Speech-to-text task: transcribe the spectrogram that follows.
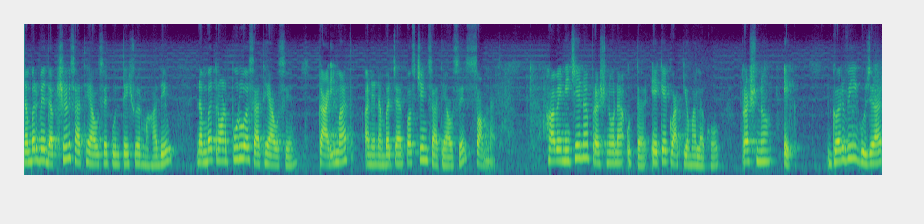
નંબર બે દક્ષિણ સાથે આવશે કુંતેશ્વર મહાદેવ. નંબર ત્રણ પૂર્વ સાથે આવશે કાળીમાત અને નંબર ચાર પશ્ચિમ સાથે આવશે સોમનાથ. હવે નીચેના પ્રશ્નોના ઉત્તર એક એક વાક્યમાં લખો. પ્રશ્ન એક, ગરવી ગુજરાત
